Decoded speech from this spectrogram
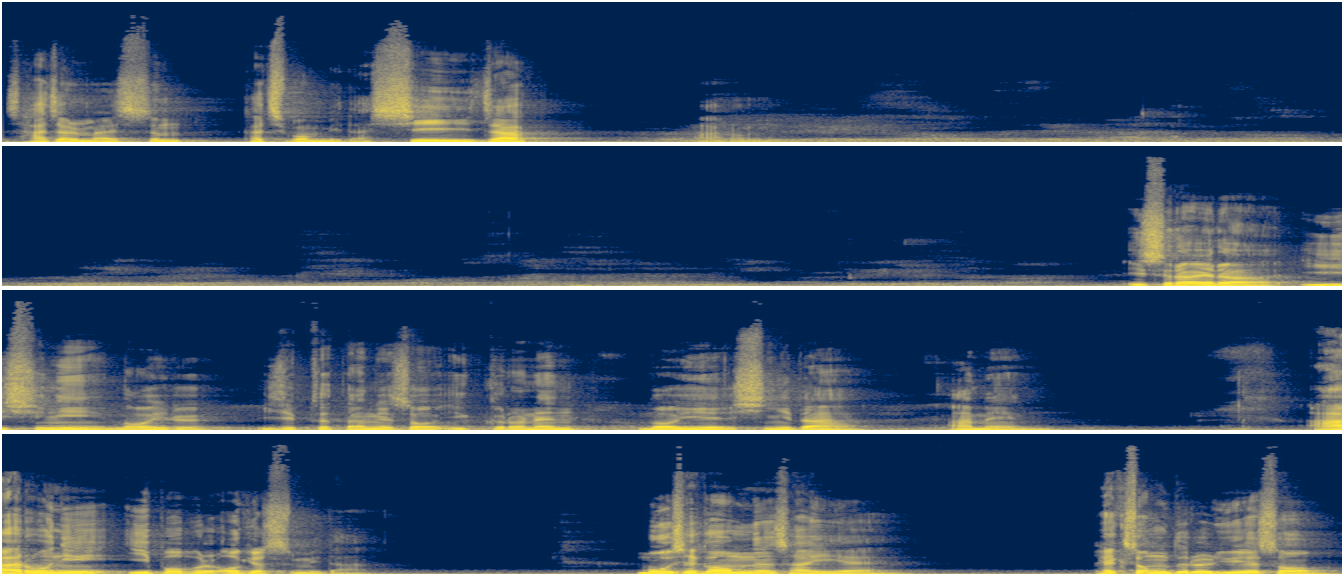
4절 말씀 같이 봅니다. 시작. 아론 이스라엘아 이 신이 너희를 이집트 땅에서 이끌어낸 너희의 신이다. 아멘. 아론이 이 법을 어겼습니다. 모세가 없는 사이에 백성들을 위해서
